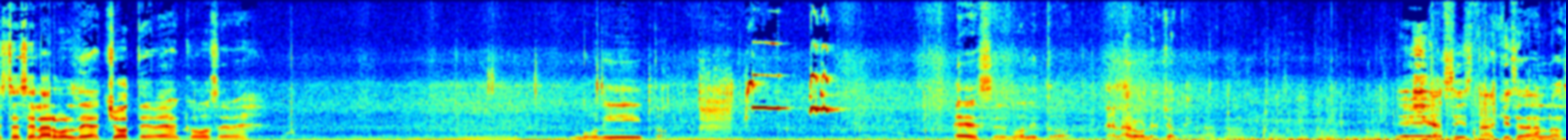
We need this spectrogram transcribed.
Este es el árbol de achote, vean cómo se ve. Bonito. Ese es bonito, el árbol de achote. Y así está, aquí se dan los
